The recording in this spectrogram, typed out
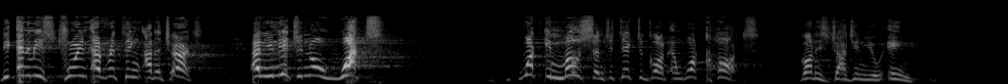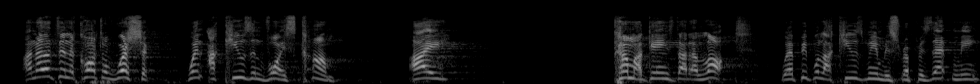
The enemy is throwing everything at the church. And you need to know what, what emotion to take to God and what court God is judging you in. Another thing, the court of worship, when accusing voice come. I come against that a lot, where people accuse me, misrepresent me,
